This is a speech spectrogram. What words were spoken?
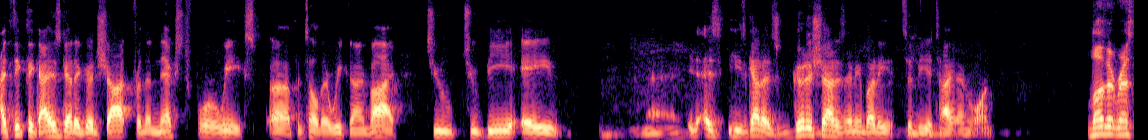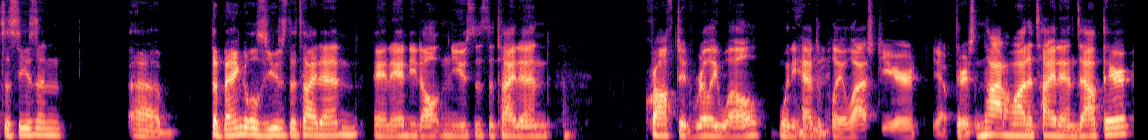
I think the guy's got a good shot for the next four weeks uh, up until their week nine bye to to be a as he's got as good a shot as anybody to be a tight end one. Love it rest of season. Uh, the Bengals use the tight end, and Andy Dalton uses the tight end. Kroft did really well when he had to Mhm. play last year. Yep. There's not a lot of tight ends out there.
